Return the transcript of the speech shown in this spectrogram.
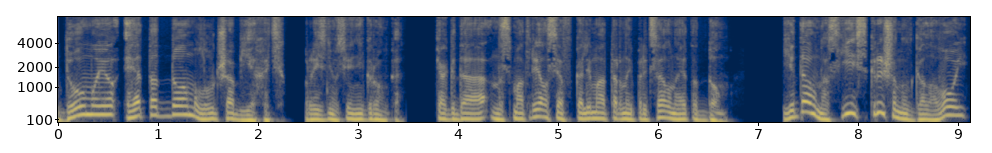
«Думаю, этот дом лучше объехать», — произнес я негромко, когда насмотрелся в коллиматорный прицел на этот дом. «Еда у нас есть, крыша над головой,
